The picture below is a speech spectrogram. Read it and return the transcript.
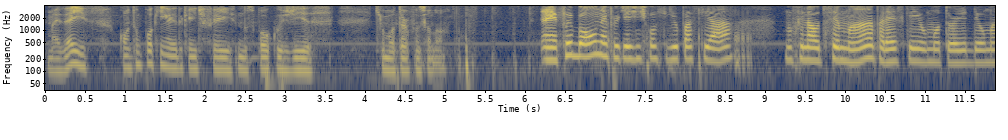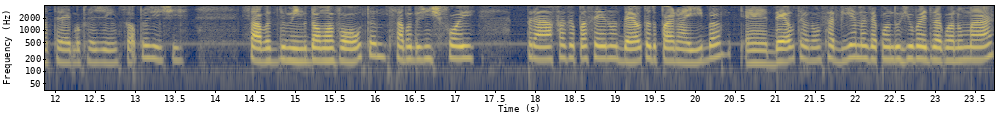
Mas é isso. Conta um pouquinho aí do que a gente fez nos poucos dias que o motor funcionou. É, foi bom, né? Porque a gente conseguiu passear no final de semana. Parece que o motor deu uma trégua pra gente, só pra gente sábado e domingo dar uma volta. Sábado a gente foi pra fazer o passeio no Delta do Parnaíba. É, Delta eu não sabia, mas é quando o rio vai desaguar no mar.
